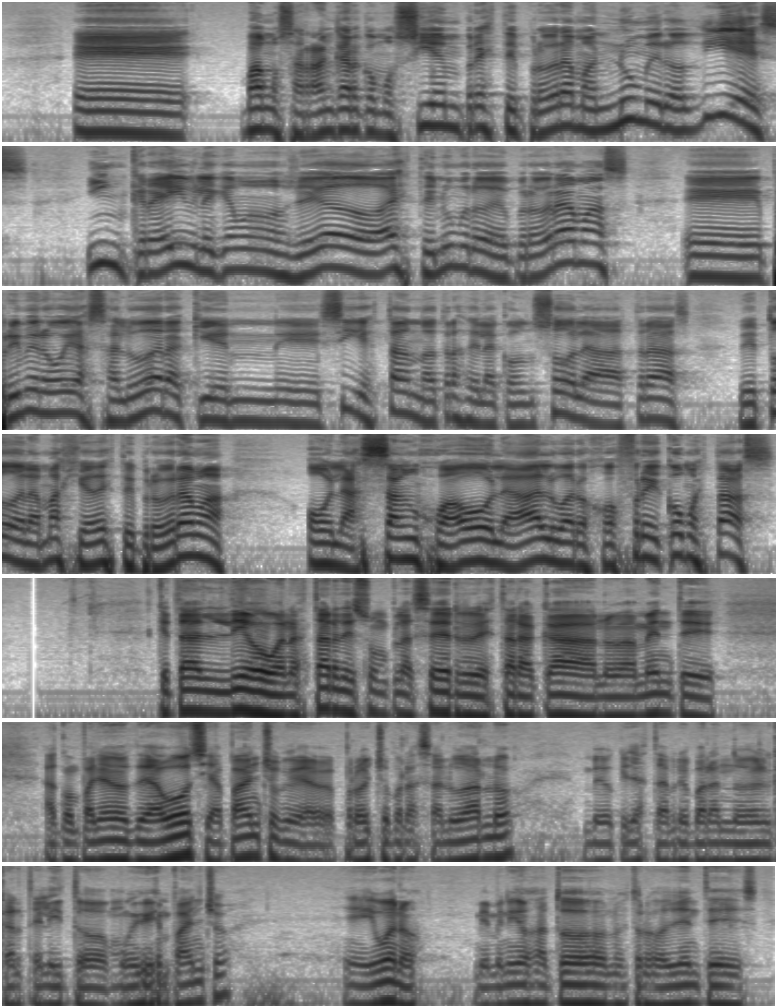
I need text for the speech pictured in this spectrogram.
Eh, vamos a arrancar como siempre este programa número 10. Increíble que hemos llegado a este número de programas. Eh, primero voy a saludar a quien eh, sigue estando atrás de la consola, atrás de toda la magia de este programa. Hola Sanjo, hola Álvaro Jofré, ¿cómo estás? ¿Qué tal, Diego? Buenas tardes. Un placer estar acá nuevamente acompañándote a vos y a Pancho, que aprovecho para saludarlo. Veo que ya está preparando el cartelito muy bien, Pancho. Eh, Y bueno, bienvenidos a todos nuestros oyentes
